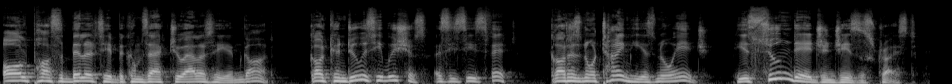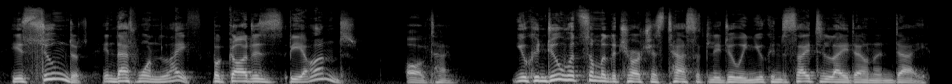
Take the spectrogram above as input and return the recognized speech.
All possibility becomes actuality in God. God can do as he wishes, as he sees fit. God has no time, he has no age. He assumed age in Jesus Christ. He assumed it in that one life. But God is beyond all time. You can do what some of the church is tacitly doing. You can decide to lie down and die.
